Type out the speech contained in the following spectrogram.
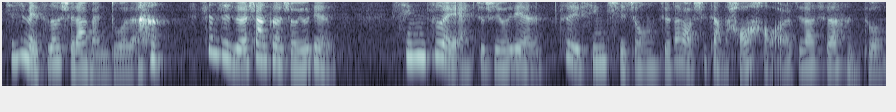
其实每次都学到蛮多的，甚至觉得上课的时候有点心醉，就是有点醉心其中，觉得老师讲的好好啊，觉得学了很多，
